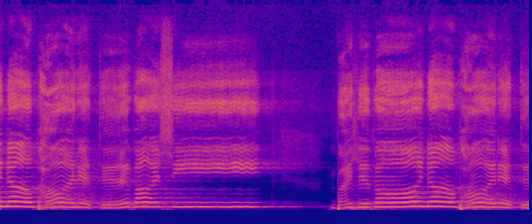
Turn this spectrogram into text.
ಬಲವಾನ ಭಾರತವಾಸಿ. ಬಲವಾನ ಭಾರತವಾಸಿ.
